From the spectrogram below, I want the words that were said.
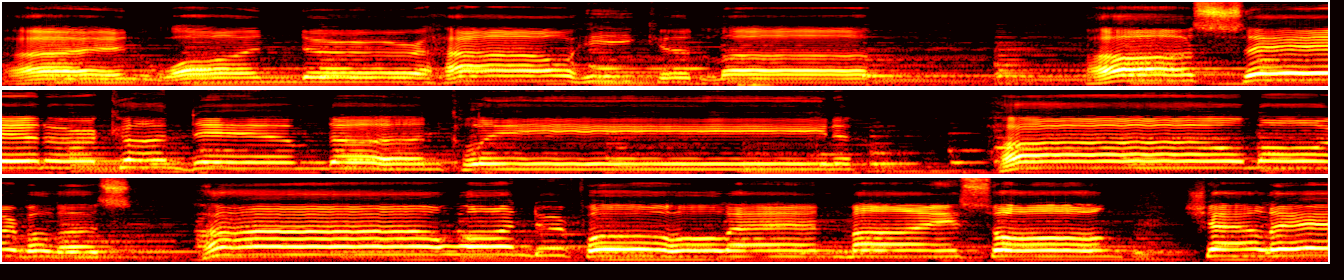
and wonder how he could love a sinner condemned and unclean. How marvelous, how wonderful, and my song shall ever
